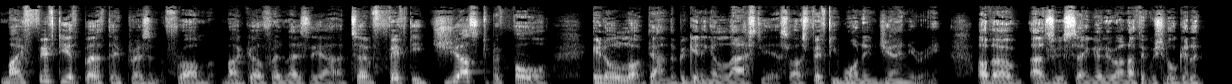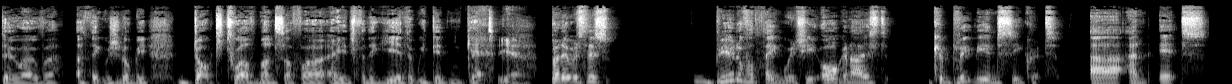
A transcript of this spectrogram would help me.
my 50th birthday present from my girlfriend Leslie. I turned 50 just before it all locked down, the beginning of last year. So I was 51 in January. Although, as we were saying earlier on, I think we should all get a do over. I think we should all be docked 12 months off our age for the year that we didn't get. Yeah. But it was this beautiful thing which he organized completely in secret. Uh, and it's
